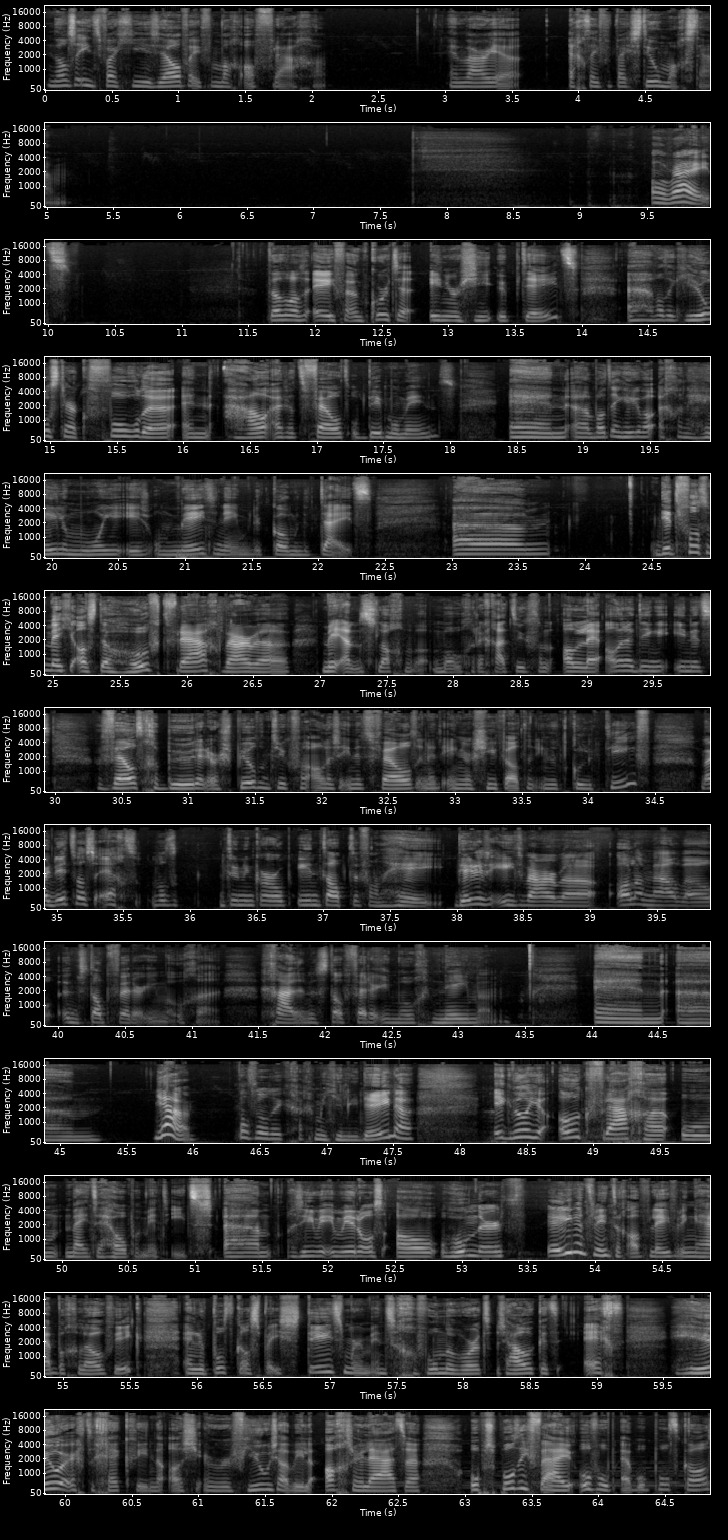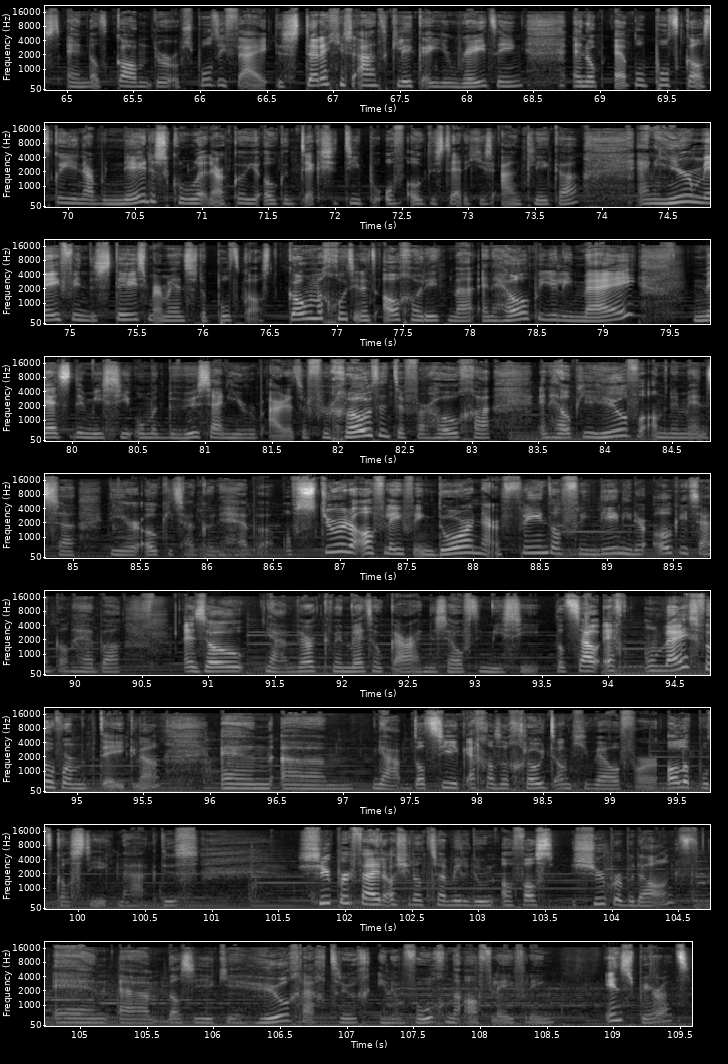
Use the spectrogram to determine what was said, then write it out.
En dat is iets wat je jezelf even mag afvragen en waar je echt even bij stil mag staan. Alright. Dat was even een korte energie-update. Uh, wat ik heel sterk voelde en haal uit het veld op dit moment. En uh, wat denk ik wel echt een hele mooie is om mee te nemen de komende tijd. Um, dit voelt een beetje als de hoofdvraag waar we mee aan de slag mogen. Er gaat natuurlijk van allerlei andere dingen in het veld gebeuren. Er speelt natuurlijk van alles in het veld, in het energieveld en in het collectief. Maar dit was echt wat toen ik erop intapte van... hey, dit is iets waar we allemaal wel een stap verder in mogen gaan. En een stap verder in mogen nemen. En um, ja, dat wilde ik graag met jullie delen. Ik wil je ook vragen om mij te helpen met iets. Um, gezien we inmiddels al 121 afleveringen hebben, geloof ik. En de podcast bij steeds meer mensen gevonden wordt. Zou ik het echt heel erg te gek vinden als je een review zou willen achterlaten op Spotify of op Apple Podcast. En dat kan door op Spotify de sterretjes aan te klikken en je rating. En op Apple Podcast kun je naar beneden scrollen en daar kun je ook een tekstje typen of ook de sterretjes aanklikken. En hiermee vinden steeds meer mensen de podcast. Komen we goed in het algoritme en helpen jullie mij met de missie om het bewustzijn hier op aarde te vergroten en te verhogen. En help je heel veel andere mensen die hier ook iets aan kunnen hebben. Of stuur de aflevering door naar een vriend of vriendin die er ook iets aan kan hebben. En zo ja, werken we met elkaar aan dezelfde missie. Dat zou echt onwijs veel voor me betekenen. En ehm, ja, dat zie ik echt als een groot dankjewel voor alle podcasts die ik maak. Dus Super fijn als je dat zou willen doen. Alvast super bedankt. En um, dan zie ik je heel graag terug in een volgende aflevering in Spirit.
